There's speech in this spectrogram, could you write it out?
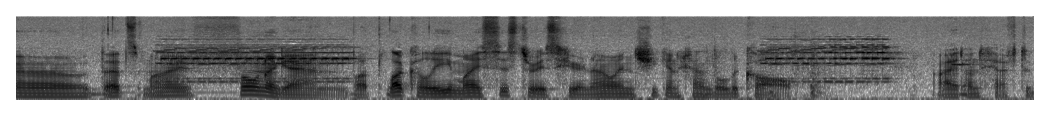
Uh, that's my phone again, but luckily my sister is here now and she can handle the call. I don't have to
